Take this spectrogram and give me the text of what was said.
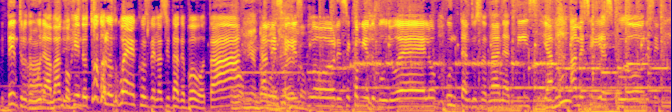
dentro de una Ay, van, sí. cogiendo todos los huecos de la ciudad de Bogotá. Comiendo Ámense y explórense, comiendo buñuelo, untándose la naticia. Ámense y explórense.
